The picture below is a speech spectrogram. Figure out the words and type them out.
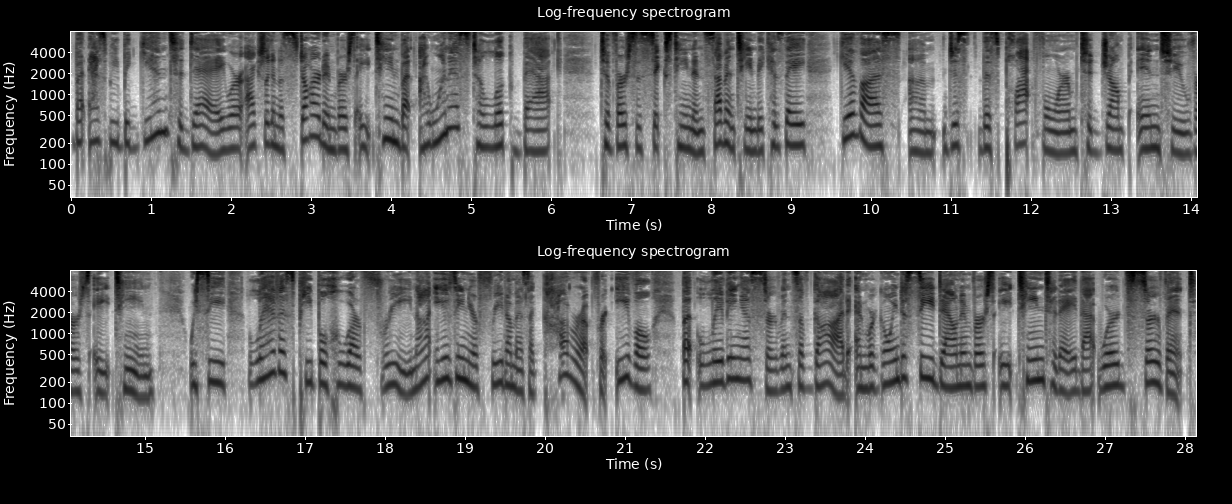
But as we begin today, we're actually going to start in verse 18, but I want us to look back to verses 16 and 17 because they give us um, just this platform to jump into verse 18. We see, live as people who are free, not using your freedom as a cover up for evil, but living as servants of God. And we're going to see down in verse 18 today that word servant,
